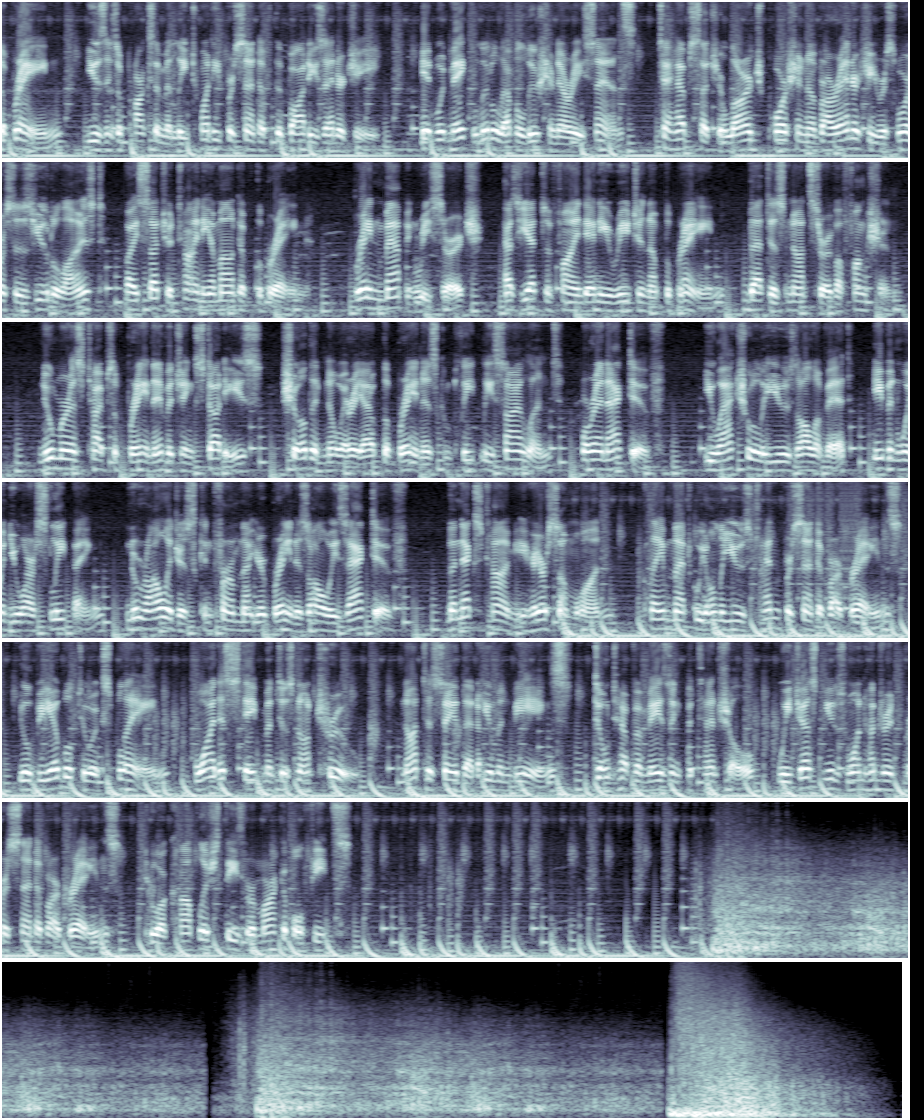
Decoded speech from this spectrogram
The brain uses approximately 20% of the body's energy. It would make little evolutionary sense to have such a large portion of our energy resources utilized by such a tiny amount of the brain. Brain mapping research has yet to find any region of the brain that does not serve a function. Numerous types of brain imaging studies show that no area of the brain is completely silent or inactive. You actually use all of it, even when you are sleeping. Neurologists confirm that your brain is always active. The next time you hear someone claim that we only use 10% of our brains, you'll be able to explain why this statement is not true. Not to say that human beings don't have amazing potential, we just use 100% of our brains to accomplish these remarkable feats.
